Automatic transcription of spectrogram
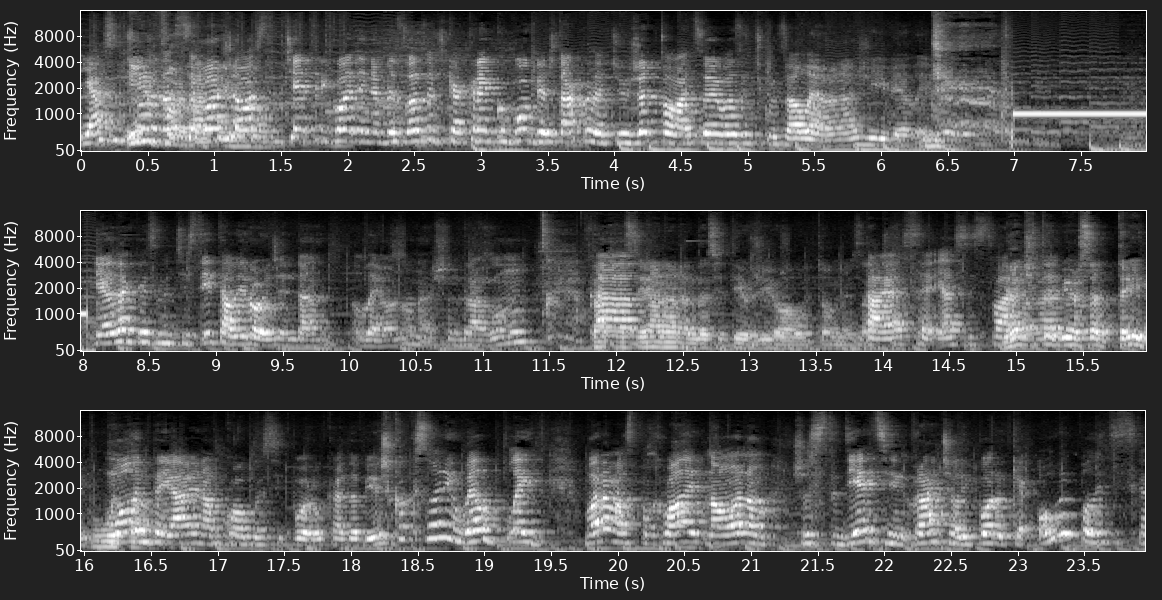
Ja sam čula da se može ostati četiri godine bez vozačke ako neko gubiješ tako da ću žrtvovat svoju vozačku za Leona, živjeli. I onda kad smo čestitali rođendan Leonu, našem dragomu. Kako se ja nadam da si ti uživala u tome, Da, znači. ja se, ja se stvarno... Ću tebi još sad tri puta. Molim te, javi nam koliko si poruka dobiješ. Kako su oni well played. Moram vas pohvaliti na onom što ste djeci vraćali poruke. Ovo je policijska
